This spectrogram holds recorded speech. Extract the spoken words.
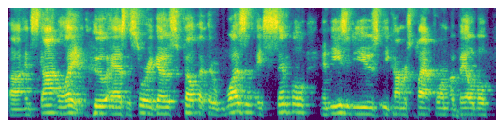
uh, and Scott Lake, who, as the story goes, felt that there wasn't a simple and easy to use e-commerce platform available.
